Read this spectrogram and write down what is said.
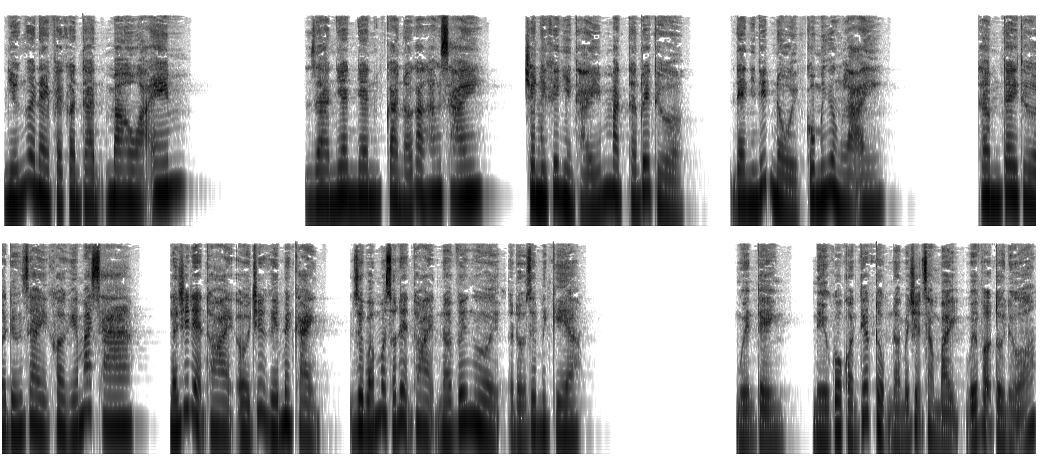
Những người này phải cẩn thận mà hầu hạ em. Già nhân nhân càng nói càng hăng say Cho nên khi nhìn thấy mặt thầm tây thừa Đen như đít nổi cô mới ngừng lại Thầm tây thừa đứng dậy khỏi ghế massage Lấy chiếc điện thoại ở chiếc ghế bên cạnh Rồi bấm một số điện thoại nói với người Ở đầu dây bên kia Nguyễn Tình Nếu cô còn tiếp tục nói mấy chuyện sảng bậy với vợ tôi nữa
